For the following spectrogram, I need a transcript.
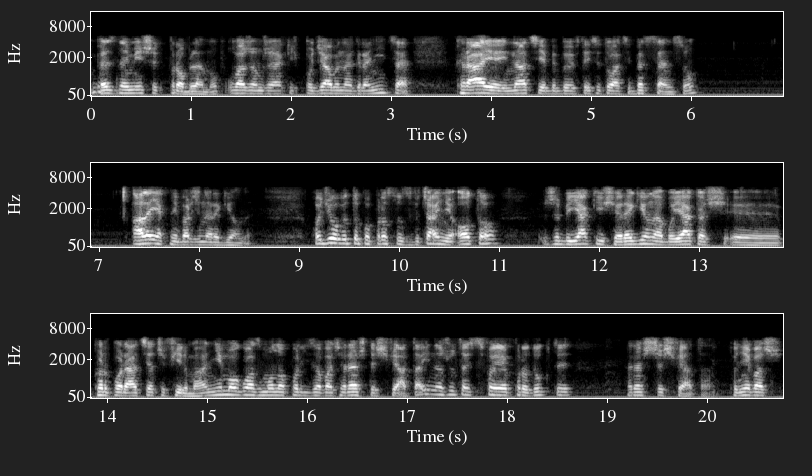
bez najmniejszych problemów. Uważam, że jakieś podziały na granice, kraje i nacje by były w tej sytuacji bez sensu, ale jak najbardziej na regiony. Chodziłoby tu po prostu zwyczajnie o to, żeby jakiś region albo jakaś e, korporacja czy firma nie mogła zmonopolizować reszty świata i narzucać swoje produkty reszcie świata, ponieważ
